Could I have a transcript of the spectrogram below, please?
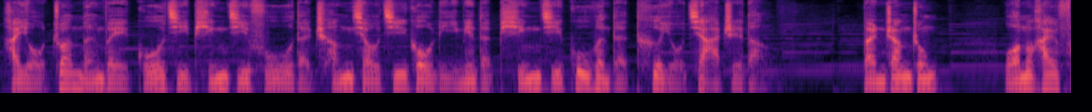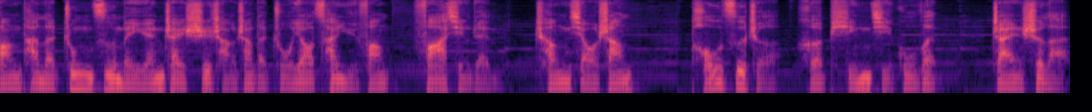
还有专门为国际评级服务的承销机构里面的评级顾问的特有价值等。本章中，我们还访谈了中资美元债市场上的主要参与方、发行人、承销商。投资者和评级顾问展示了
